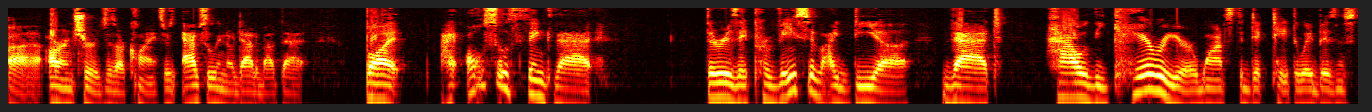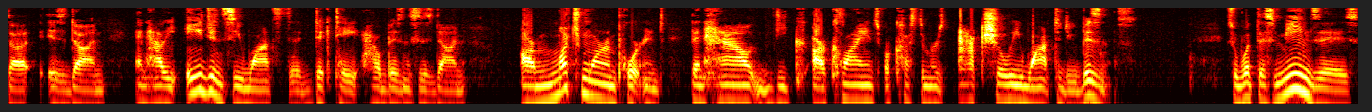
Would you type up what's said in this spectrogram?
uh, our insureds as our clients. There's absolutely no doubt about that. But I also think that there is a pervasive idea that how the carrier wants to dictate the way business do- is done and how the agency wants to dictate how business is done are much more important than how the, our clients or customers actually want to do business. So, what this means is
